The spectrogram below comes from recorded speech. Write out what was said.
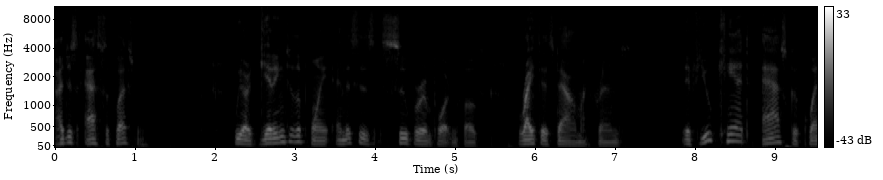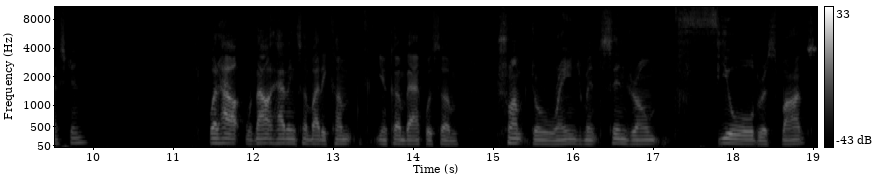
I just asked the question. We are getting to the point, and this is super important, folks. Write this down, my friends. If you can't ask a question, what how without having somebody come you know come back with some Trump derangement syndrome fueled response,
